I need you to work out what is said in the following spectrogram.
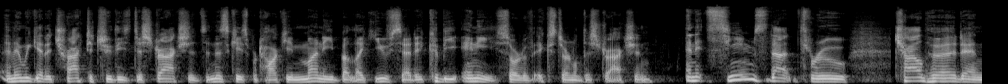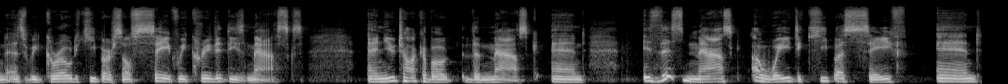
and then we get attracted to these distractions. In this case, we're talking money, but like you said, it could be any sort of external distraction. And it seems that through childhood and as we grow to keep ourselves safe, we created these masks. And you talk about the mask. And is this mask a way to keep us safe? And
